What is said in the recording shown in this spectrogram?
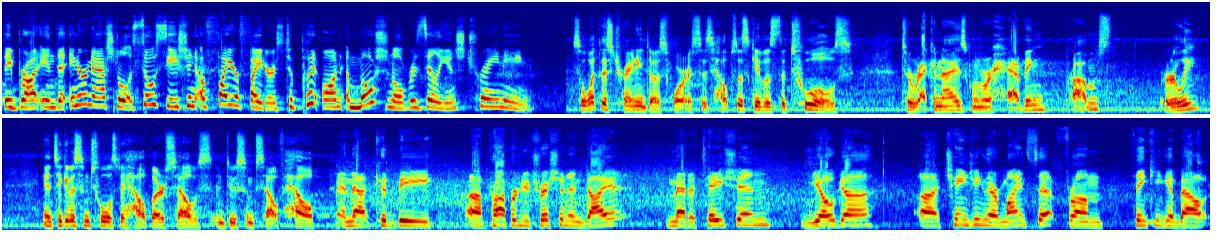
They brought in the International Association of Firefighters to put on emotional resilience training. So what this training does for us is helps us give us the tools to recognize when we're having problems early and to give us some tools to help ourselves and do some self-help. And that could be uh, proper nutrition and diet, meditation, yoga, uh, changing their mindset from thinking about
